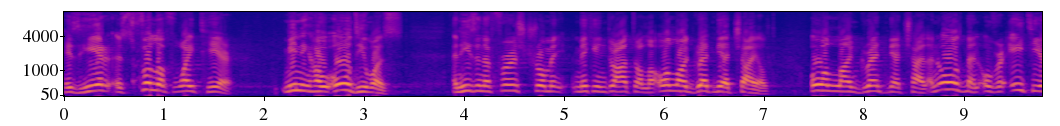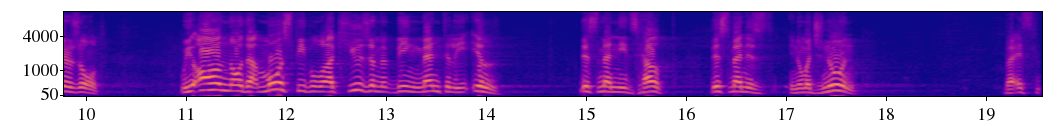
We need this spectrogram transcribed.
His hair is full of white hair, meaning how old he was. And he's in the first row making dua to Allah, oh Allah, grant me a child. Oh Allah, grant me a child. An old man, over 80 years old. We all know that most people will accuse him of being mentally ill. This man needs help. This man is, you know, majnoon. But it's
